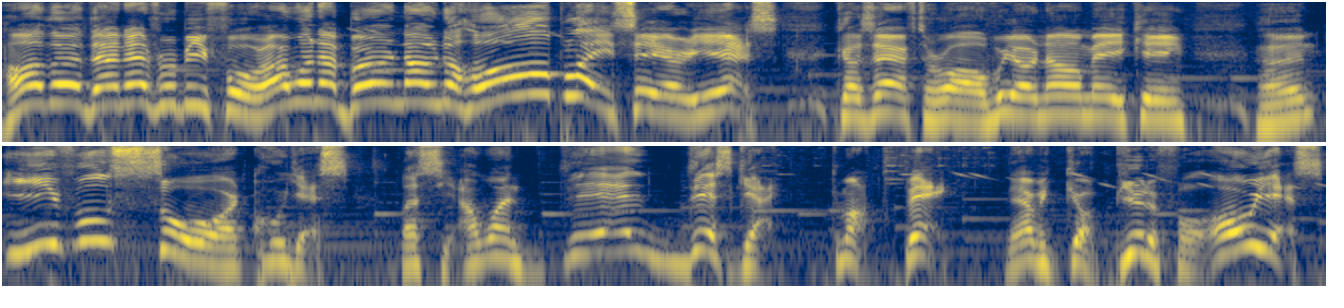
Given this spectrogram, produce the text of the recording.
Hotter than ever before. I want to burn down the whole place here, yes. Because after all, we are now making an evil sword. Oh, yes. Let's see. I want th this guy. Come on, bang. There we go. Beautiful. Oh, yes.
